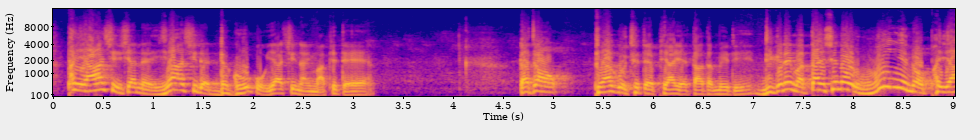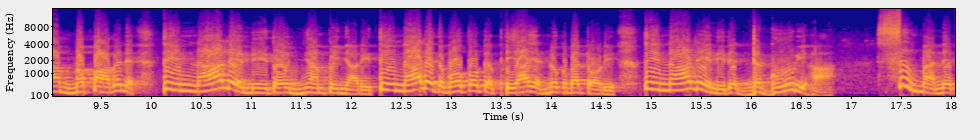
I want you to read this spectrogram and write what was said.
။ဘုရားရှင်ရှင်နဲ့ရရှိတဲ့တကိုးကိုရရှိနိုင်မှာဖြစ်တယ်။ဒါကြောင့် ဘုရားကိုချစ်တဲ့ဘုရားရဲ့တာသမီတွေဒီကနေ့မှာတိုင်ရှင်းသောဝိညာဉ်တော်ဘုရားမပါဘဲနဲ့တင်နာလေနေသောဉာဏ်ပညာတွေတင်နာလေသဘောပေါက်တဲ့ဘုရားရဲ့နှုတ်ကပတ်တော်တွေတင်နာလေနေတဲ့တကိုးတွေဟာစစ်မှန်တဲ့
